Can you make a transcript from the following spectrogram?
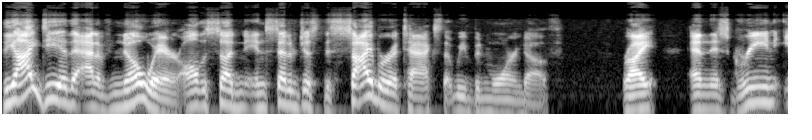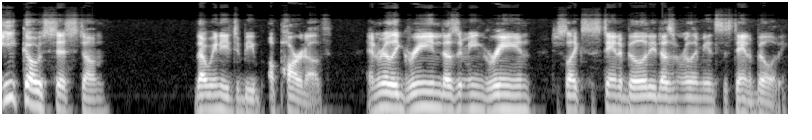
the idea that out of nowhere, all of a sudden, instead of just the cyber attacks that we've been warned of, right, and this green ecosystem that we need to be a part of, and really green doesn't mean green, just like sustainability doesn't really mean sustainability.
